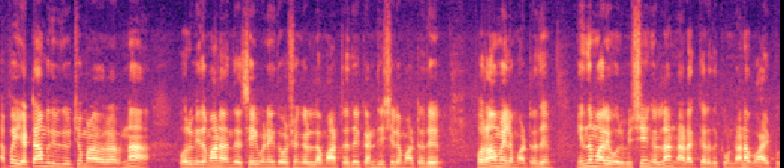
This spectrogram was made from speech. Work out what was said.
அப்போ எட்டாம் அதிபதி உச்சமாகிறாருன்னா ஒரு விதமான அந்த செய்வினை தோஷங்களில் மாற்றுறது கண்டிஷியில் மாற்றுறது பொறாமையில் மாற்றுறது இந்த மாதிரி ஒரு விஷயங்கள்லாம் நடக்கிறதுக்கு உண்டான வாய்ப்பு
